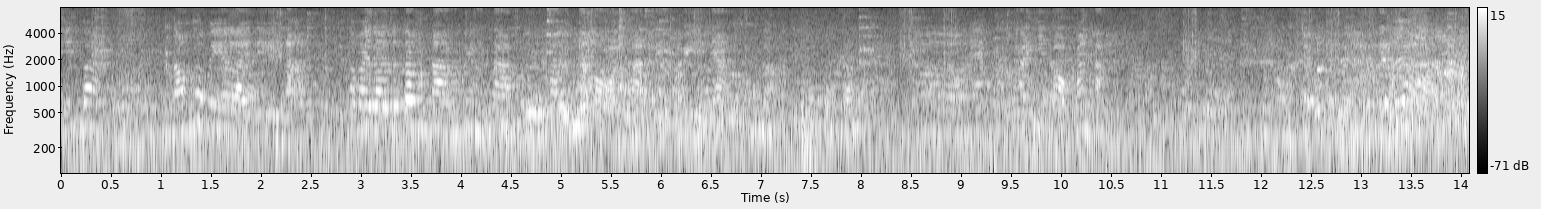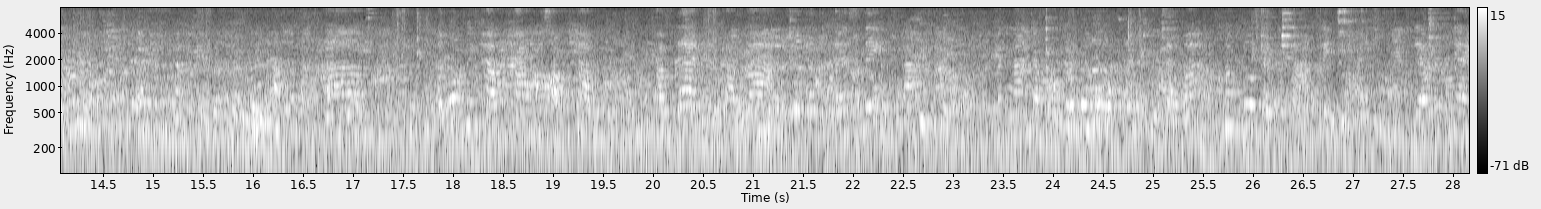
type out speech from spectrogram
คิดว่าน้องเขามีอะไรดีนะทำไมเราจะต้องตามวิ่งตามดูเขาตลอดมาสี่ปีเนี่ย ใครคิดออกบ้างล่ะคิดไม่ออกเอ่อแล้วก็มีคำคำมีสองคำคำแรกคือคำว่า testing มันน่าจะบอกแต่ว่าต้องพูดเป็นภาษาอังกฤษหน่อยเดี๋ยวคุณยาย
